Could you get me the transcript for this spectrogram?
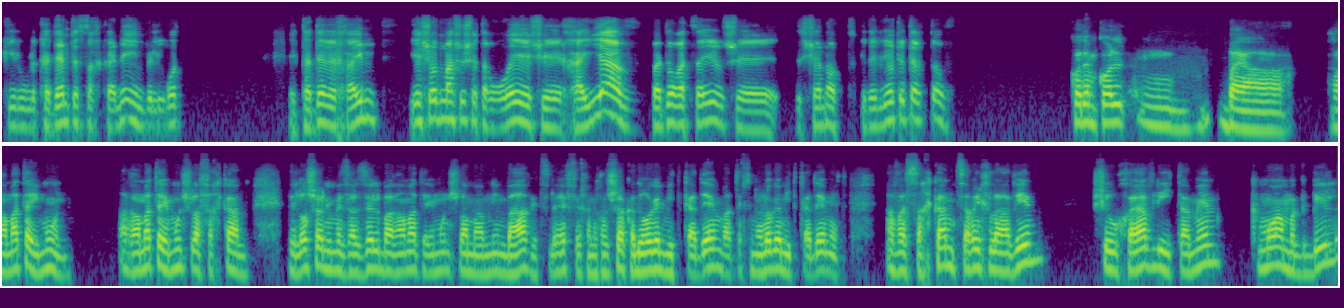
כאילו לקדם את השחקנים ולראות את הדרך. האם יש עוד משהו שאתה רואה שחייב בדור הצעיר לשנות כדי להיות יותר טוב? קודם כל, ברמת האימון, רמת האימון של השחקן. זה לא שאני מזלזל ברמת האימון של המאמנים בארץ, להפך, אני חושב שהכדורגל מתקדם והטכנולוגיה מתקדמת, אבל שחקן צריך להבין שהוא חייב להתאמן כמו המקביל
